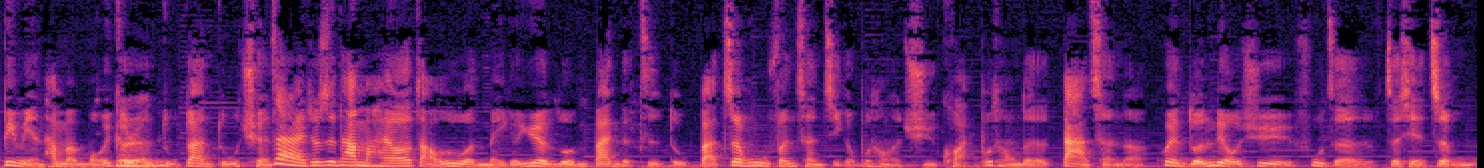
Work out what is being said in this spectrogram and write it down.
避免他们某一个人独断独权。嗯、再来就是他们还有导入了每个月轮班的制度，把政务分成几个不同的区块，不同的大臣呢会轮流去负责这些政务。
